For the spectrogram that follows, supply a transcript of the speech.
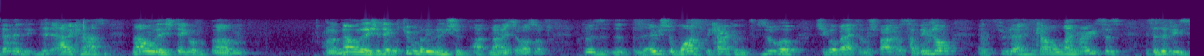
then they did add a knas. Not only should take off, um, not only should take off Truman, but even he should ma'aser also. Because the, the Evisha wants the character that Tzula should go back to the Mishpacha Sanigzol, and through that he's Makabel by Mari says it's as if he's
